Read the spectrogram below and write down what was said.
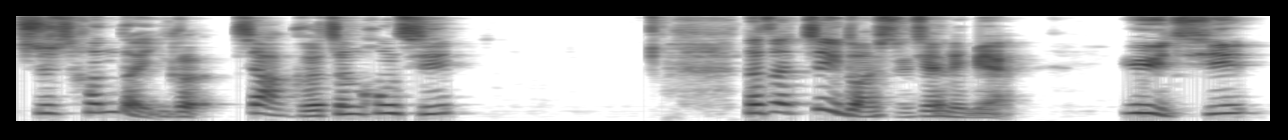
支撑的一个价格真空期。那在这段时间里面，预期。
